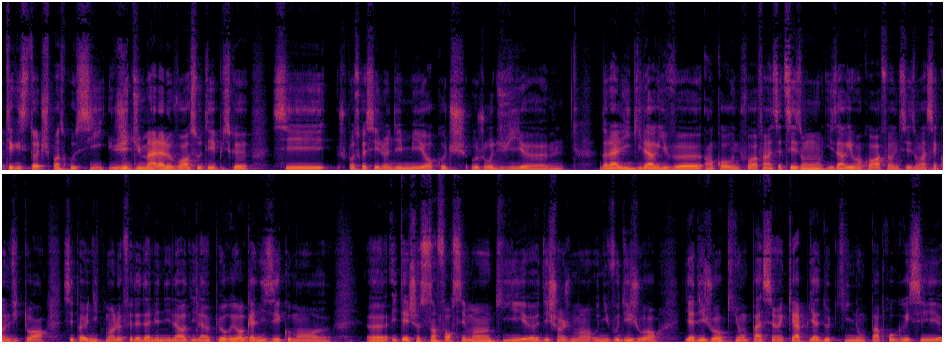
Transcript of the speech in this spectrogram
Terry Stott, je pense qu'aussi, j'ai du mal à le voir sauter puisque c'est, je pense que c'est l'un des meilleurs coachs aujourd'hui dans la ligue, il arrive euh, encore une fois, enfin cette saison, ils arrivent encore à faire une saison à 50 victoires. C'est pas uniquement le fait de Damien Lillard, il a un peu réorganisé comment euh, euh, étaient les choses sans forcément qu'il y ait des changements au niveau des joueurs. Il y a des joueurs qui ont passé un cap, il y a d'autres qui n'ont pas progressé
